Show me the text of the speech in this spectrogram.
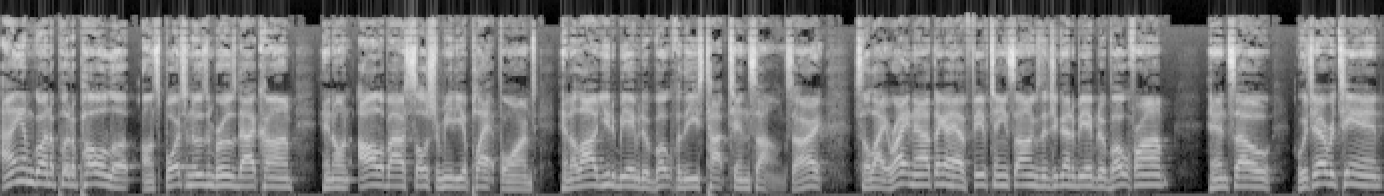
I am going to put a poll up on sportsnewsandbrews.com and on all of our social media platforms and allow you to be able to vote for these top 10 songs. All right. So like right now, I think I have 15 songs that you're going to be able to vote from. And so whichever 10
